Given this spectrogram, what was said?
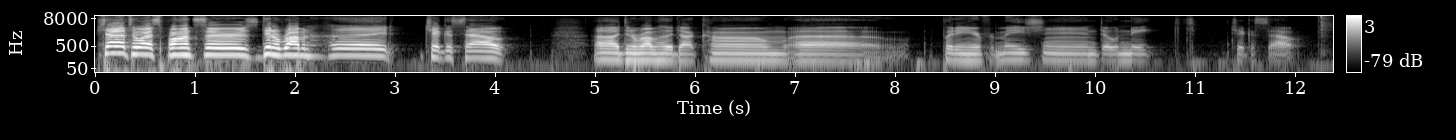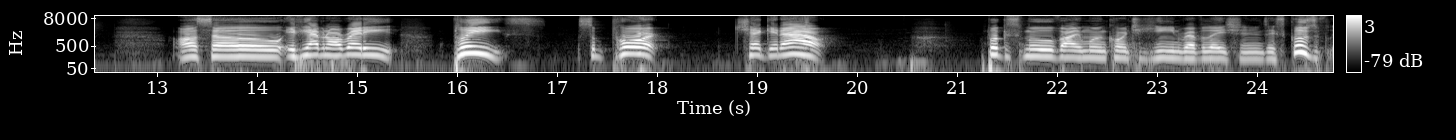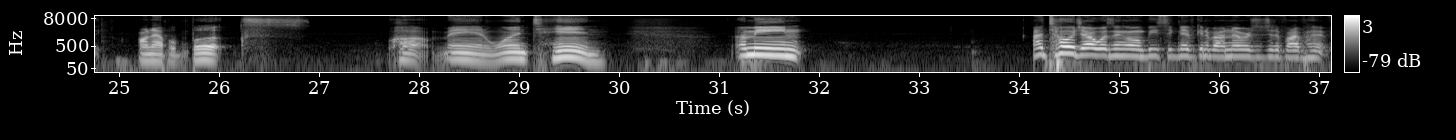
Shout out to our sponsors, Dental Robin Hood. Check us out, uh, dentalrobinhood.com. Uh, put in your information, donate, check us out. Also, if you haven't already, please support, check it out. Book of Smooth, Volume 1, Quarantine Revelations, exclusively on Apple Books. Oh, man, 110. I mean, I told you I wasn't going to be significant about numbers into the 500,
